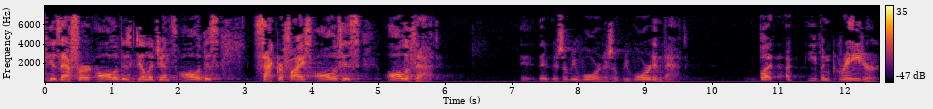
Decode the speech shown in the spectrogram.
his effort, all of his diligence, all of his sacrifice, all of his, all of that. There's a reward. There's a reward in that. But an even greater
